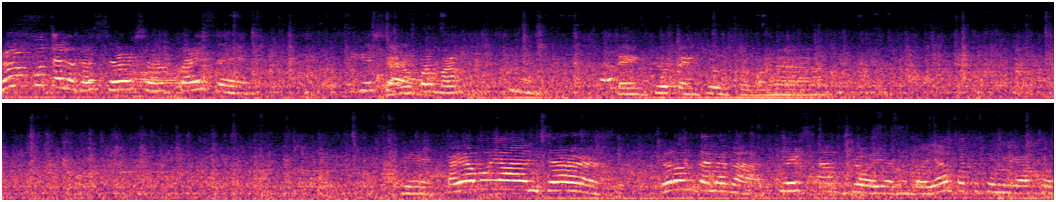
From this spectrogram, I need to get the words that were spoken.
Ganun po talaga sir, surprise eh. Sige sir. Pero pa man, thank you, thank you sa mga Sige, kaya mo yan sir. Ganun talaga. Tears of joy. Ano ba yan? Patutuloy ako.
